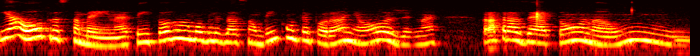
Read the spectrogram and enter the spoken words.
E há outras também, né? Tem toda uma mobilização bem contemporânea hoje, né? Para trazer à tona um,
